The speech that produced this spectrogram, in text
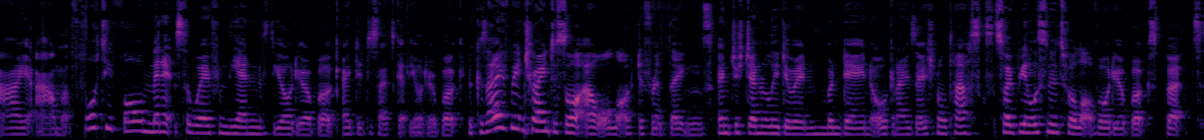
I am 44 minutes away from the end of the audiobook. I did decide to get the audiobook because I've been trying to sort out a lot of different things and just generally doing mundane organisational tasks. So I've been listening to a lot of audiobooks but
